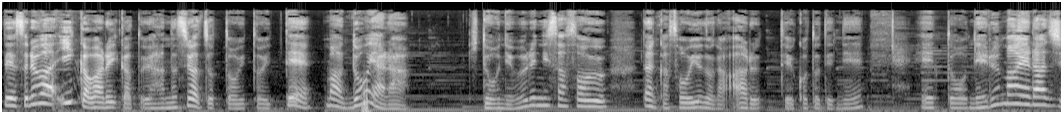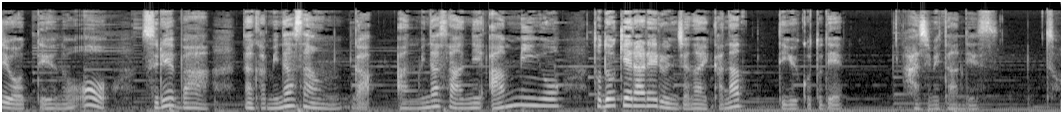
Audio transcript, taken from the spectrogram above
でそれはいいか悪いかという話はちょっと置いといてまあどうやら人を眠りに誘うなんかそういうのがあるっていうことでねえっ、と寝る前ラジオっていうのをすればなんか皆さんがあ皆さんに安眠を届けられるんじゃないかなっていうことで始めたんです。そう。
